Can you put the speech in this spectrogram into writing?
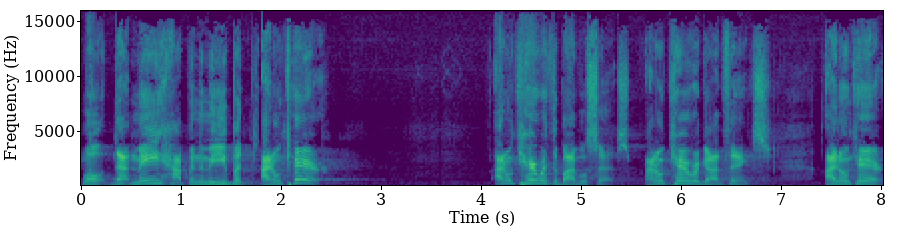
well, that may happen to me, but I don't care. I don't care what the Bible says. I don't care what God thinks. I don't care.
